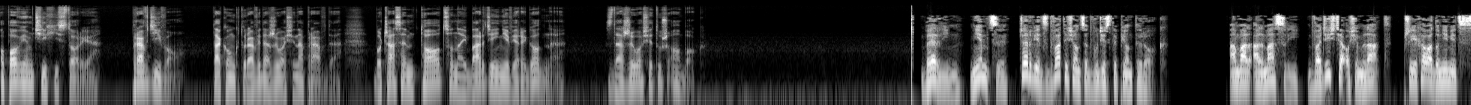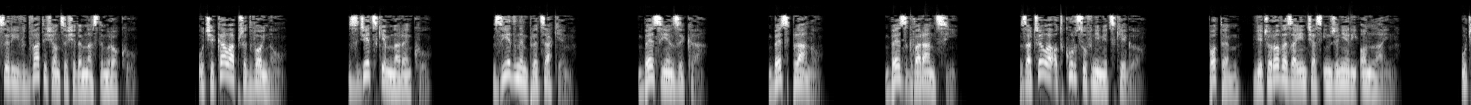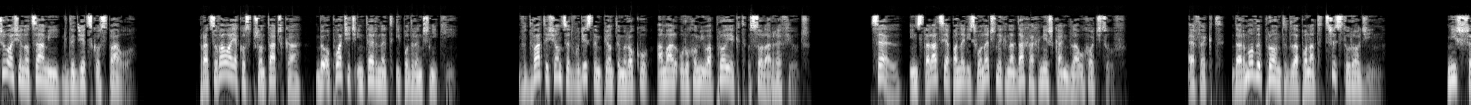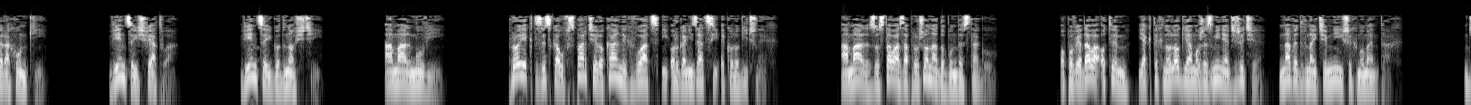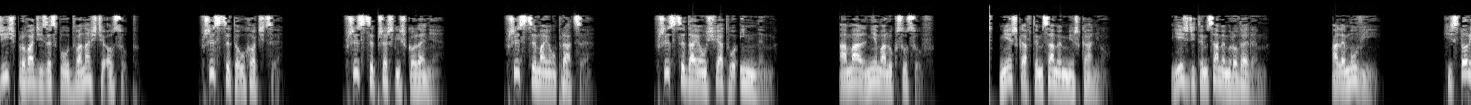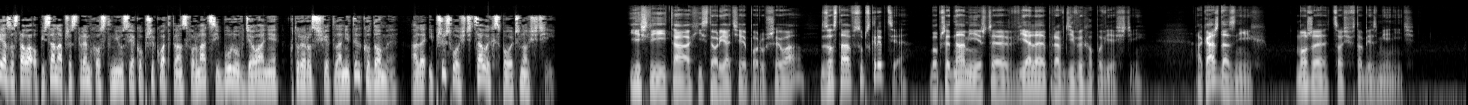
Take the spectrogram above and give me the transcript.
Opowiem ci historię. Prawdziwą. Taką, która wydarzyła się naprawdę. Bo czasem to, co najbardziej niewiarygodne, zdarzyło się tuż obok. Berlin, Niemcy, czerwiec 2025 rok. Amal al-Masri, 28 lat, przyjechała do Niemiec z Syrii w 2017 roku. Uciekała przed wojną. Z dzieckiem na ręku. Z jednym plecakiem. Bez języka. Bez planu. Bez gwarancji. Zaczęła od kursów niemieckiego. Potem wieczorowe zajęcia z inżynierii online. Uczyła się nocami, gdy dziecko spało. Pracowała jako sprzątaczka, by opłacić internet i podręczniki. W 2025 roku Amal uruchomiła projekt Solar Refuge. Cel – instalacja paneli słonecznych na dachach mieszkań dla uchodźców. Efekt – darmowy prąd dla ponad 300 rodzin. Niższe rachunki. Więcej światła. Więcej godności. Amal mówi. Projekt zyskał wsparcie lokalnych władz i organizacji ekologicznych. Amal została zaproszona do Bundestagu. Opowiadała o tym, jak technologia może zmieniać życie, nawet w najciemniejszych momentach. Dziś prowadzi zespół 12 osób. Wszyscy to uchodźcy. Wszyscy przeszli szkolenie. Wszyscy mają pracę. Wszyscy dają światło innym. Amal nie ma luksusów. Mieszka w tym samym mieszkaniu. Jeździ tym samym rowerem. Ale mówi, Historia została opisana przez Tremhost News jako przykład transformacji bólu w działanie, które rozświetla nie tylko domy, ale i przyszłość całych społeczności. Jeśli ta historia Cię poruszyła, zostaw subskrypcję, bo przed nami jeszcze wiele prawdziwych opowieści. A każda z nich może coś w Tobie zmienić.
